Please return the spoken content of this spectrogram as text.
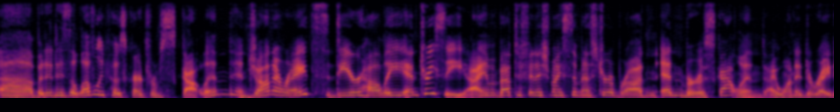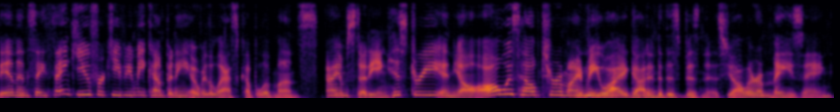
uh, but it is a lovely postcard from Scotland. And Jana writes Dear Holly and Tracy, I am about to finish my semester abroad in Edinburgh, Scotland. I wanted to write in and say thank you for keeping me company over the last couple of months. I am studying history, and y'all always help to remind me why I got into this business. Y'all are amazing.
